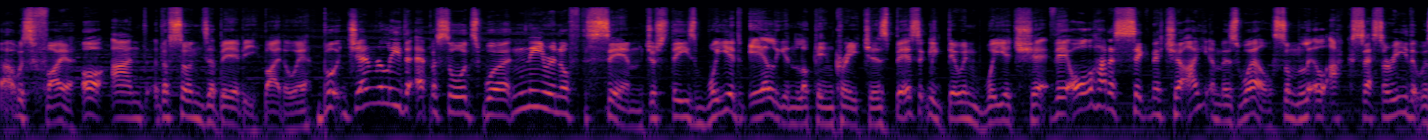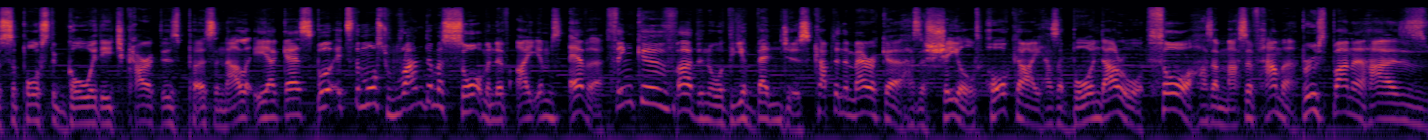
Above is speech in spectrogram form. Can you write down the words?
that was fire. Oh, and the sun's a baby, by the way. But generally, the episodes were near enough the same. Just these weird alien-looking creatures basically doing weird shit. They all had a signature item as well. Some little accessory that was supposed to go with each character's personality, I guess. But it's the most random assortment of items ever. Think of, I don't know, the Avengers. Captain America has a shield. Hawkeye has a bow and arrow. Thor has a massive hammer. Bruce Banner has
